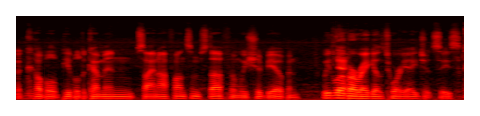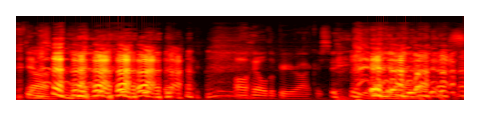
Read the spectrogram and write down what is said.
a couple of people to come in, sign off on some stuff, and we should be open. we love Yeah. our regulatory agencies. Uh, yeah. All hail the bureaucracy.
